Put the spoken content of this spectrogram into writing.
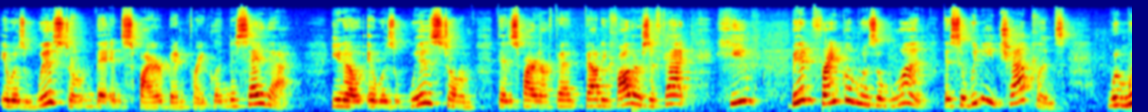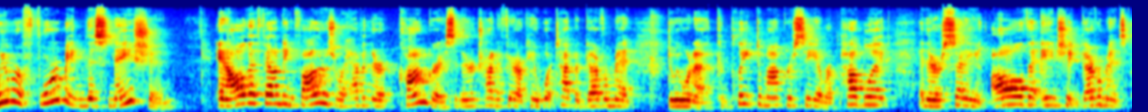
it was wisdom that inspired Ben Franklin to say that. You know, it was wisdom that inspired our founding fathers. In fact, he Ben Franklin was the one that said we need chaplains. When we were forming this nation, and all the founding fathers were having their Congress and they were trying to figure out, okay, what type of government do we want a complete democracy, a republic? And they were studying all the ancient governments.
